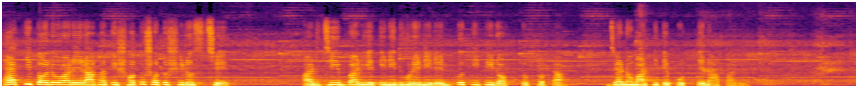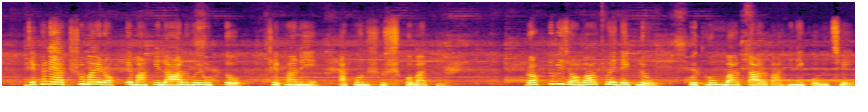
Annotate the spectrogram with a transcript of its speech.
একই তলোয়ারের আঘাতে শত শত শিরশ্ছেদ। আর জীব বাড়িয়ে তিনি ধরে নিলেন প্রতিটি রক্ত ফোঁটা যেন মাটিতে পড়তে না পারে। যেখানে একসময় রক্তে মাটি লাল হয়ে উঠত, সেখানে এখন শুষ্ক মাটি। রক্তবীজ অবাক হয়ে দেখল, প্রথমবার তার বাহিনী কমছে।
